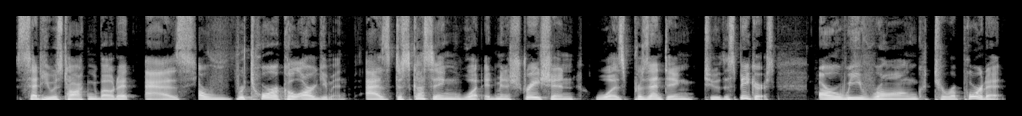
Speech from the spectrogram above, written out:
said he was talking about it as a rhetorical argument, as discussing what administration was presenting to the speakers. Are we wrong to report it?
